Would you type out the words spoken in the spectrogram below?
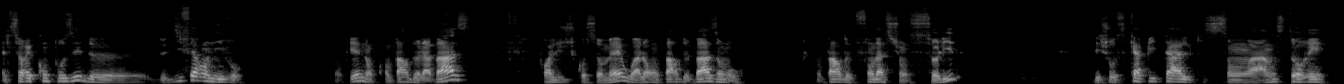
elle serait composée de différents niveaux. Donc, on part de la base pour aller jusqu'au sommet ou alors on part de base en haut. On part de fondations solides, des choses capitales qui sont à instaurer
